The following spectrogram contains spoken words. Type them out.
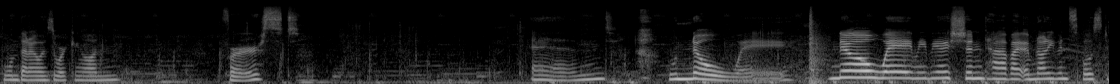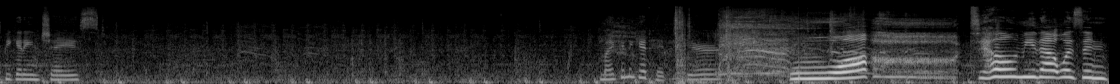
The one that I was working on first. And... Oh, no way. No way. Maybe I shouldn't have. I, am not even supposed to be getting chased. Am I gonna get hit here? What? Tell me that was in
